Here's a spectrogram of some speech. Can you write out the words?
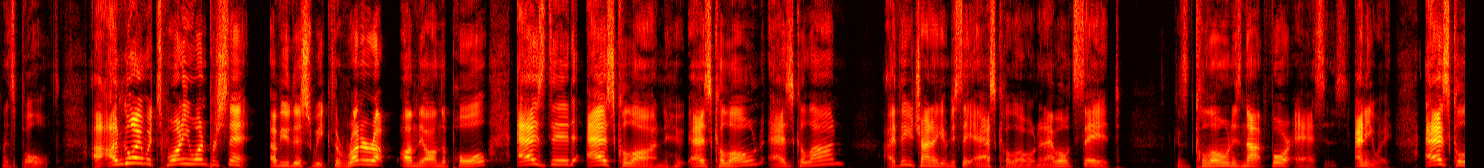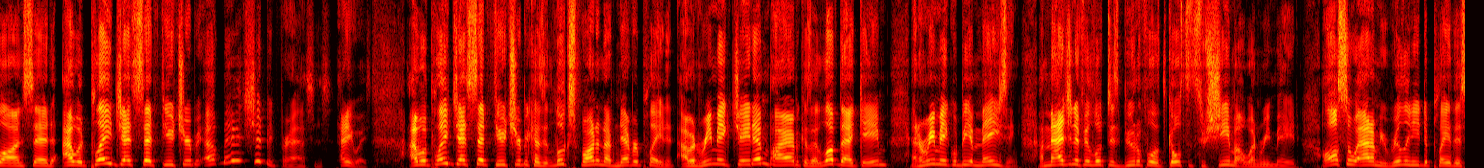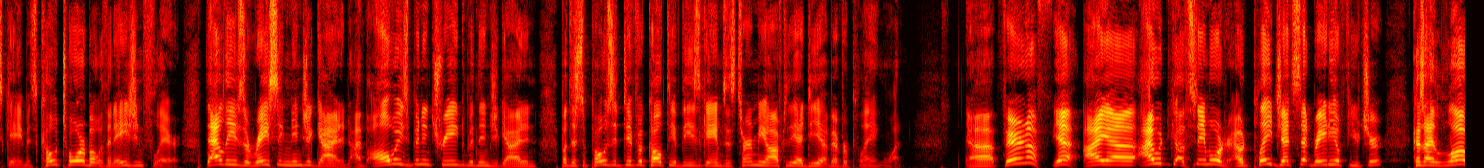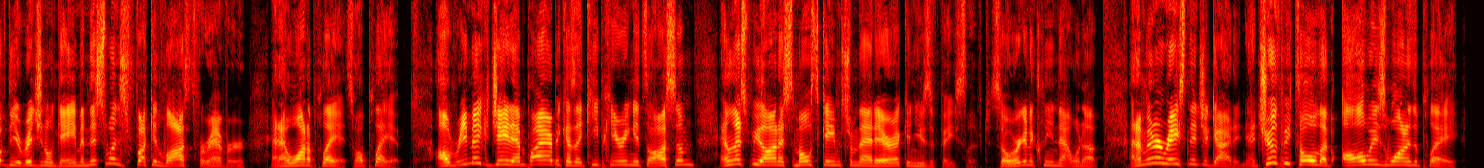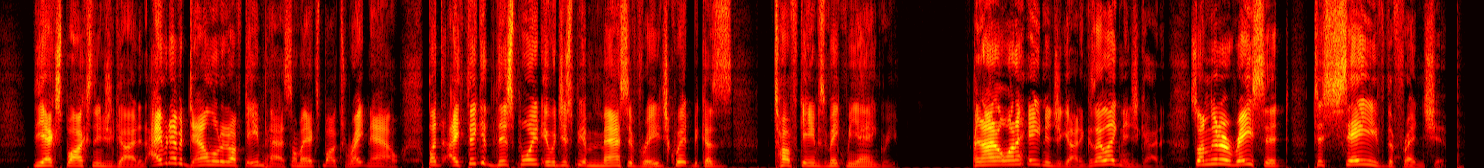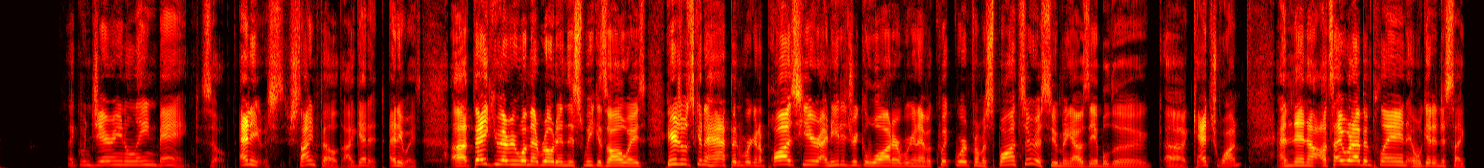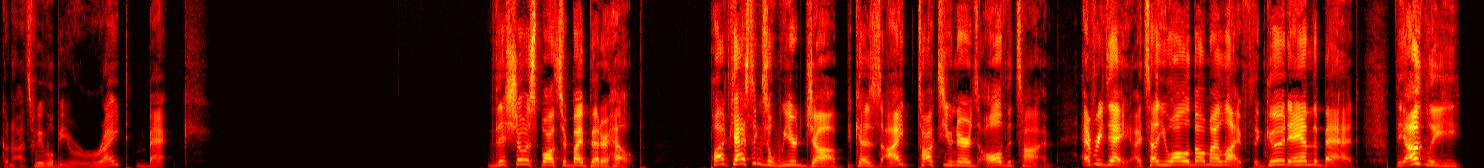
That's bold. Uh, I'm going with 21% of you this week, the runner up on the on the poll, as did Ascalon. Ascalon? Ascalon? I think you're trying to get me to say Ascalon, and I won't say it because cologne is not for asses. Anyway, as Cologne said, I would play Jet Set Future. be- Oh, maybe it should be for asses. Anyways, I would play Jet Set Future because it looks fun and I've never played it. I would remake Jade Empire because I love that game, and a remake would be amazing. Imagine if it looked as beautiful as Ghost of Tsushima when remade. Also, Adam, you really need to play this game. It's KOTOR, but with an Asian flair. That leaves a racing Ninja Gaiden. I've always been intrigued with Ninja Gaiden, but the supposed difficulty of these games has turned me off to the idea of ever playing one. Uh, fair enough. Yeah, I uh, I would go same order. I would play Jet Set Radio Future because I love the original game, and this one's fucking lost forever, and I want to play it, so I'll play it. I'll remake Jade Empire because I keep hearing it's awesome, and let's be honest, most games from that era can use a facelift, so we're gonna clean that one up, and I'm gonna erase Ninja Gaiden. And truth be told, I've always wanted to play the Xbox Ninja Gaiden. I even have it downloaded off Game Pass on my Xbox right now, but I think at this point it would just be a massive rage quit because tough games make me angry. And I don't want to hate Ninja Gaiden because I like Ninja Gaiden. So I'm going to erase it to save the friendship. Like when Jerry and Elaine banged. So, anyways, Seinfeld, I get it. Anyways, uh, thank you everyone that wrote in this week as always. Here's what's going to happen. We're going to pause here. I need a drink of water. We're going to have a quick word from a sponsor, assuming I was able to uh, catch one. And then I'll tell you what I've been playing and we'll get into Psychonauts. We will be right back. This show is sponsored by BetterHelp. Podcasting's a weird job because I talk to you nerds all the time. Every day, I tell you all about my life, the good and the bad. The ugly,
